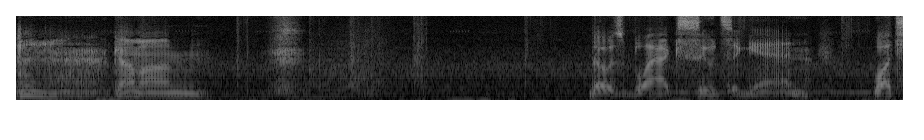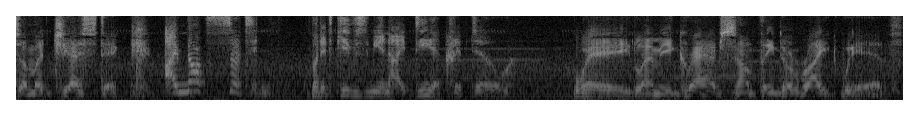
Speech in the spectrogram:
Come on. Those black suits again. What's a majestic? I'm not certain, but it gives me an idea, Crypto. Wait, let me grab something to write with.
